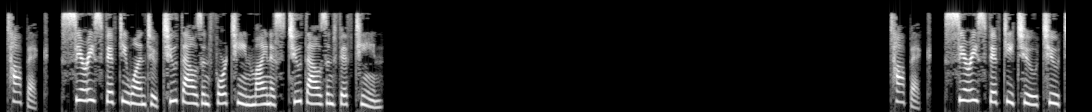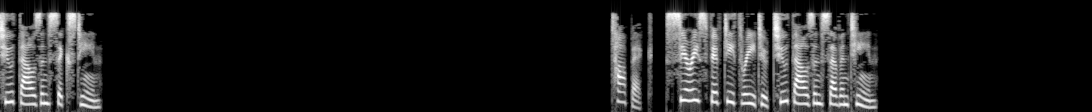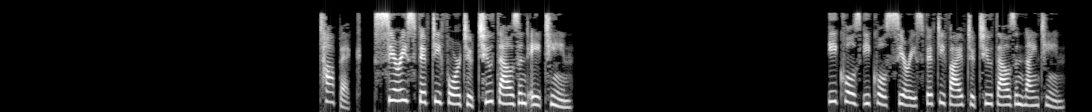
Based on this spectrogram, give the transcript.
Topic: Series 51 to 2014-2015. Topic: Series 52 to 2016. Topic: Series 53 to 2017. Topic: Series 54 to 2018. Equals equals Series 55 to 2019.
